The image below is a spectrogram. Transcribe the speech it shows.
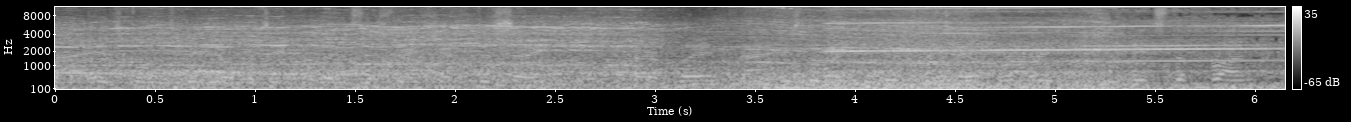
That is going to be the overtake wins this race. To say, fair play, that is the way to do it. Ferrari hits the front.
